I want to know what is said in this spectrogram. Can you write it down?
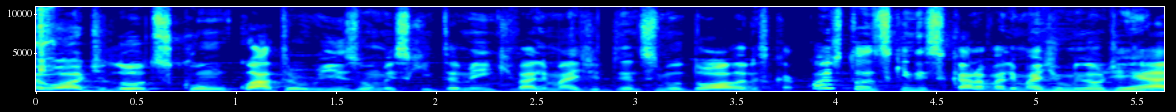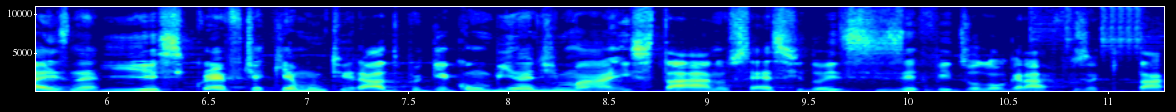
iWad Lotus com 4 Reason, uma skin também que vale mais de 200 mil dólares. Quase toda skin desse cara vale mais de um milhão de reais, né? E esse craft aqui é muito irado porque combina demais, tá? No CS2 esses efeitos holográficos aqui, tá?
